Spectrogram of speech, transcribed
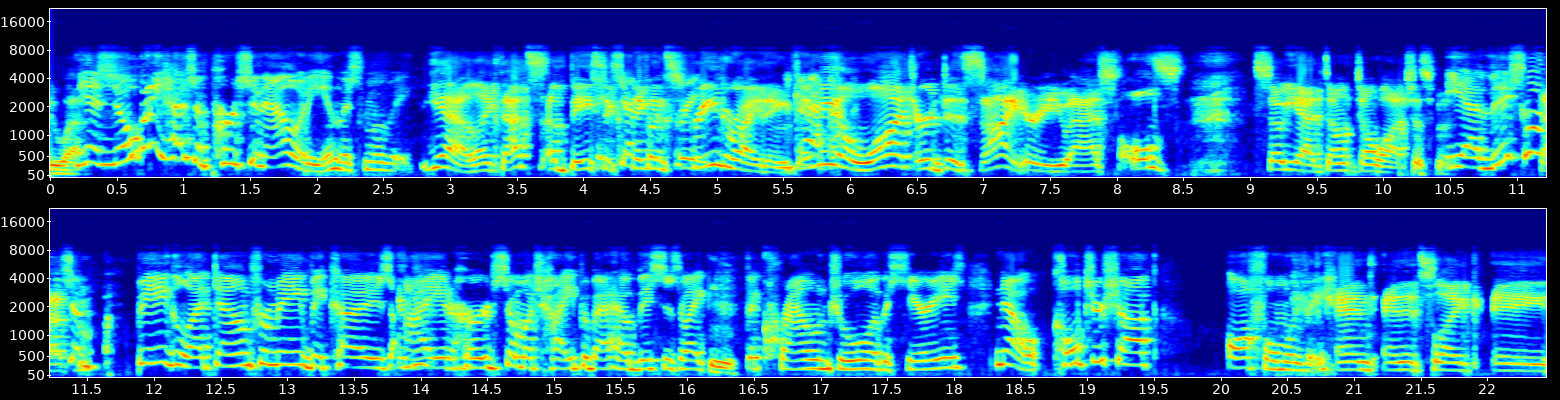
us Yeah, nobody has a personality in this movie. yeah, like that's a basic Except thing in Creed. screenwriting. Give me a want or desire, you assholes. So yeah, don't don't watch this movie. Yeah, this one was That's- a big letdown for me because I had heard so much hype about how this is like Mm. the crown jewel of the series. No, culture shock, awful movie. And and it's like a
